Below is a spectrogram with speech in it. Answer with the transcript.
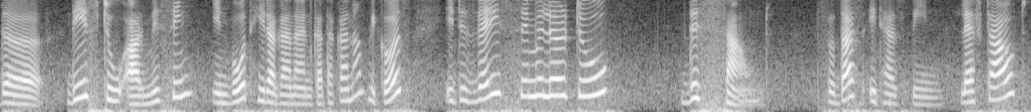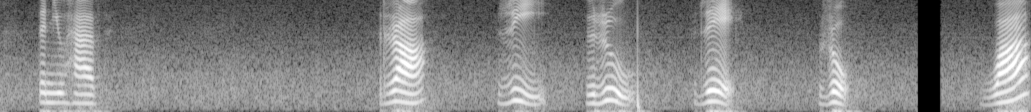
the these two are missing in both hiragana and katakana because it is very similar to this sound. So, thus it has been left out then you have ra, ri, ru, re, ro, wa,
